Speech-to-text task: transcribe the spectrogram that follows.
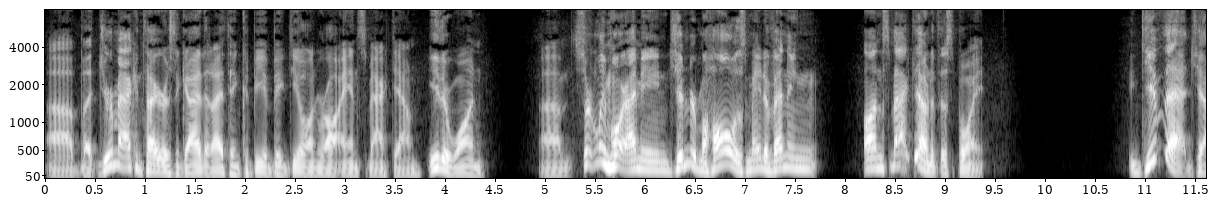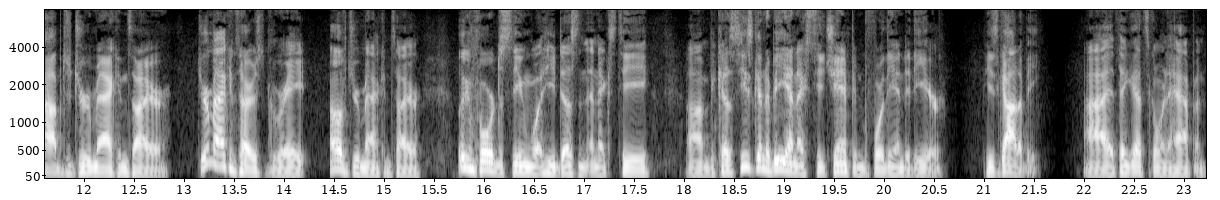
Uh, but Drew McIntyre is a guy that I think could be a big deal on Raw and SmackDown. Either one. Um, certainly more. I mean, Jinder Mahal is main eventing on SmackDown at this point. Give that job to Drew McIntyre. Drew McIntyre is great. I love Drew McIntyre looking forward to seeing what he does in NXT um, because he's going to be NXT champion before the end of the year. He's got to be. I think that's going to happen.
